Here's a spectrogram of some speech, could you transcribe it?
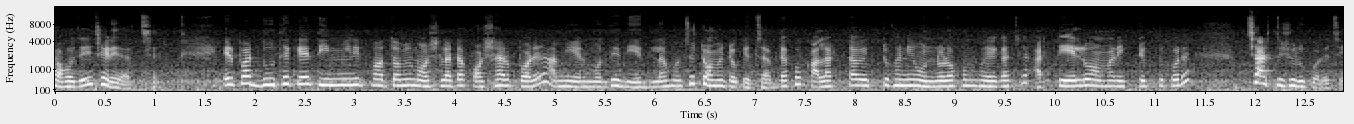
সহজেই ছেড়ে যাচ্ছে। এরপর দু থেকে তিন মিনিট মতো আমি মশলাটা কষার পরে আমি এর মধ্যে দিয়ে দিলাম হচ্ছে টমেটো কেচাপ। দেখো কালারটাও একটুখানি অন্যরকম হয়ে গেছে আর তেলও আমার একটু একটু করে ছাড়তে শুরু করেছে।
